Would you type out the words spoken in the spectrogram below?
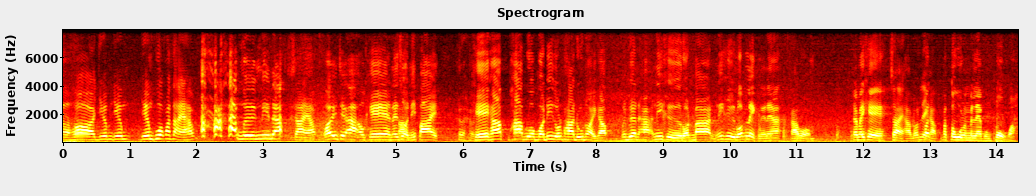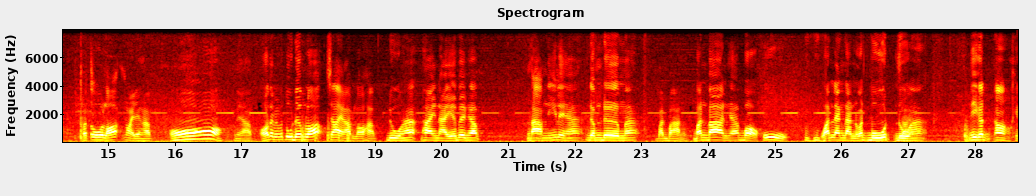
อ่าฮะ ก็ยืมยืมยืมพวกมาใส่ครับ มึงนี่นะ ใช่ครับ ว่าจริงๆอะโอเค ในส่วนนี้ไป โอเคครับ ภาพรวมบอดี้รถพาดูหน่อยครับ เพื่อนๆฮะนี่คือรถบ้านนี่คือรถเหล็กเลยนะฮะครับผมใช่ไหมเคใช่ครับรถเหล็กครับ ประตูมันเป็นแรงผงโป่งวะประตูล้อหน่อยนึงครับอ๋อเนี่ยครับอ๋อแต่เป็นประตูเดิมล้อใช่ครับล้อครับ ดูฮะภายในครับเพื่อนครับ ตามนี้เลยฮะ เดิมๆฮะบ้านบ้านๆครับเบาะคู่ วัดแรงดันวัดบูทดูฮะนี่ก็อ๋อโอเค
